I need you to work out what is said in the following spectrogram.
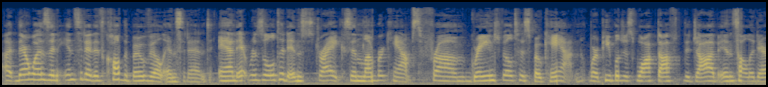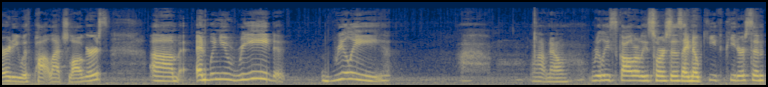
Uh, there was an incident, it's called the Bovill incident, and it resulted in strikes in lumber camps from Grangeville to Spokane, where people just walked off the job in solidarity with potlatch loggers. Um, and when you read really I don't know, really scholarly sources. I know Keith Petersen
